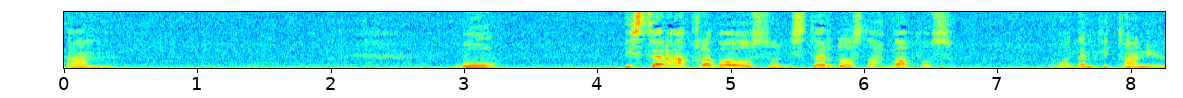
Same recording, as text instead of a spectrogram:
Tamam mı? Bu ister akraba olsun, ister dost ahbap olsun. Madem ki tanıyor,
